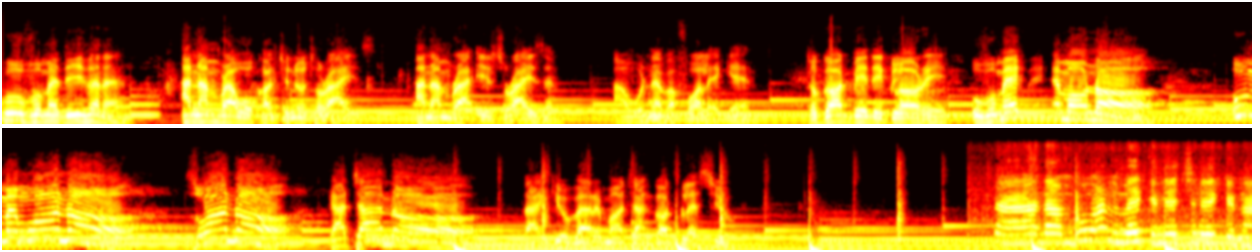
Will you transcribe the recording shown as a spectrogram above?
Ku uvume diva Anambra will continue to rise. Anambra is rising and will never fall again. To God be the glory. Uvume mono. Uvume mono. Zuano. Kachano. Thank you very much and God bless you. na mbụ ana m ekene chineke na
